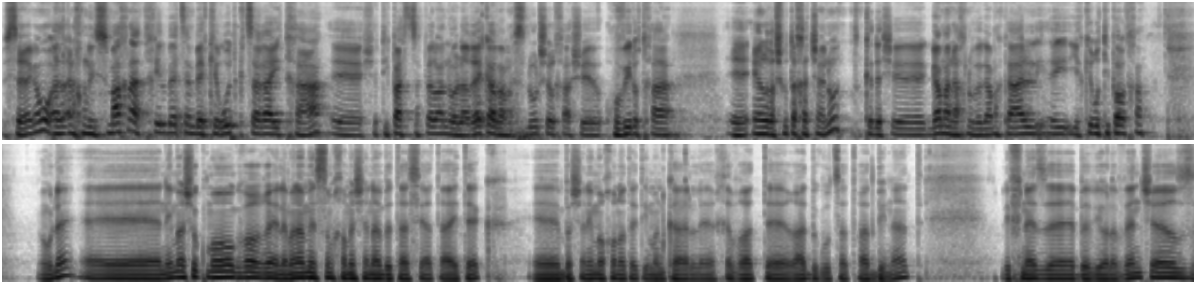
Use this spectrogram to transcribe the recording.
בסדר גמור, אז אנחנו נשמח להתחיל בעצם בהיכרות קצרה איתך, אה, שטיפה תספר לנו על הרקע והמסלול שלך שהוביל אותך אה, אל רשות החדשנות, כדי שגם אנחנו וגם הקהל יכירו טיפה אותך. מעולה. אה, אני משהו כמו כבר למעלה מ-25 שנה בתעשיית ההייטק. אה, בשנים האחרונות הייתי מנכ"ל אה, חברת אה, רד בקבוצת רד בינת. לפני זה בוויולה Ventures,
